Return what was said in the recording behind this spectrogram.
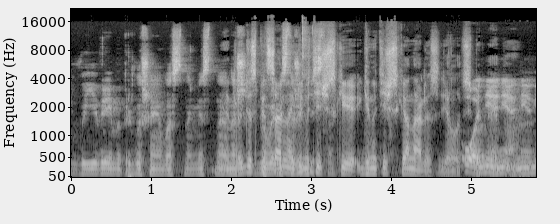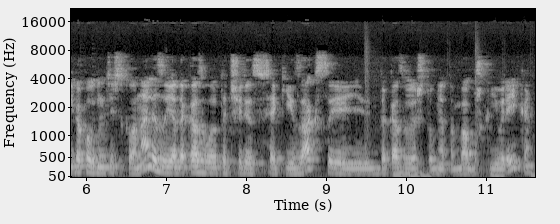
«Вы евреи, мы приглашаем вас на место на Нет, наше Люди новое специально место жительства». генетический, генетический анализ делают. О, себе не, никакого генетического анализа. Я доказываю это через всякие ЗАГСы и доказываю, что у меня там бабушка еврейка.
